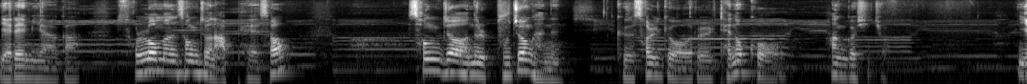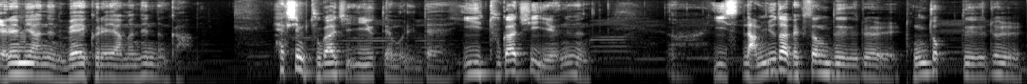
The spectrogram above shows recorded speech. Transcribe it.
예레미야가 솔로몬 성전 앞에서 성전을 부정하는 그 설교를 대놓고 한 것이죠. 예레미야는 왜 그래야만 했는가? 핵심 두 가지 이유 때문인데 이 두 가지 이유는 이 남유다 백성들을 동족들을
